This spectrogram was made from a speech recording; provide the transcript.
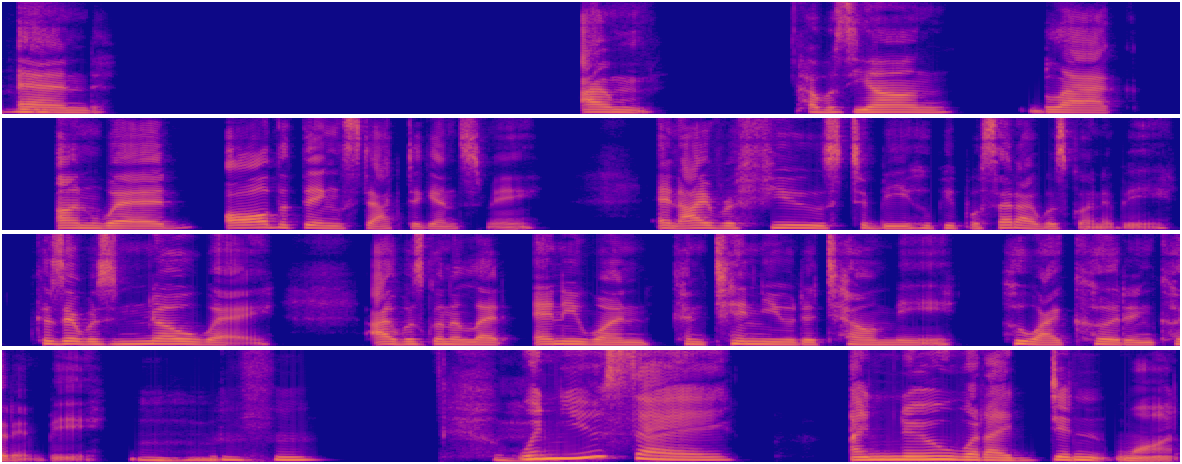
Mhm. and i'm i was young black unwed all the things stacked against me and i refused to be who people said i was going to be because there was no way i was going to let anyone continue to tell me who i could and couldn't be Mhm. Mhm. Mhm. When you say, I knew what I didn't want,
